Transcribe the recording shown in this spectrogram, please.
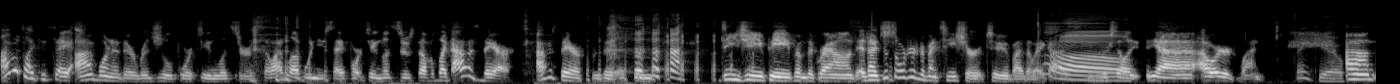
I would like to say I'm one of the original 14 listeners. So I love when you say 14 listeners. So I was like, I was there. I was there for the from DGP from the ground, and I just ordered my T-shirt too. By the way, guys, Oh. Selling- yeah, I ordered one. Thank you. Um,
